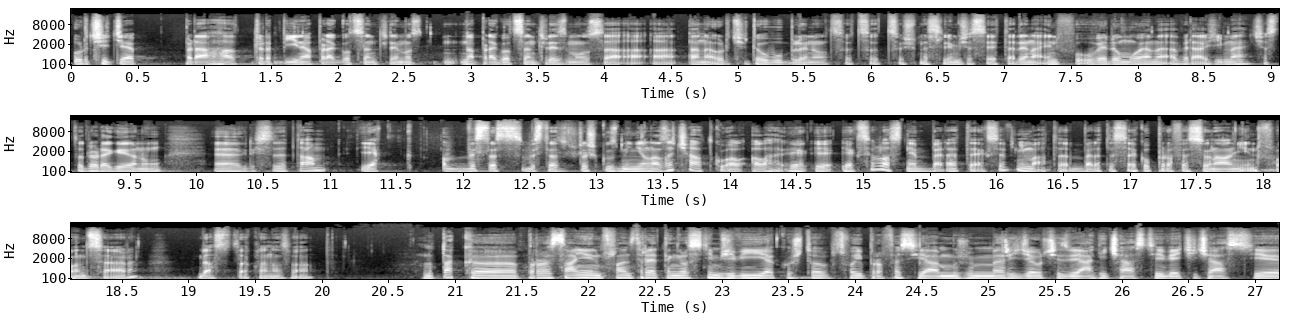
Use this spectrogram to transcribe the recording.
určitě Praha trpí na pragocentrismus, na pragocentrismus a, a, a na určitou bublinu, co, co, což myslím, že si tady na Infu uvědomujeme a vyrážíme často do regionu. Eh, když se zeptám, jak vy jste, vy jste to trošku zmínil na začátku, ale, ale jak, jak se vlastně berete, jak se vnímáte? Berete se jako profesionální influencer? Dá se to takhle nazvat? No tak uh, profesionální influencer je ten, kdo s tím živí jakožto svoji profesí a můžeme říct, že určitě z nějaké části, větší části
